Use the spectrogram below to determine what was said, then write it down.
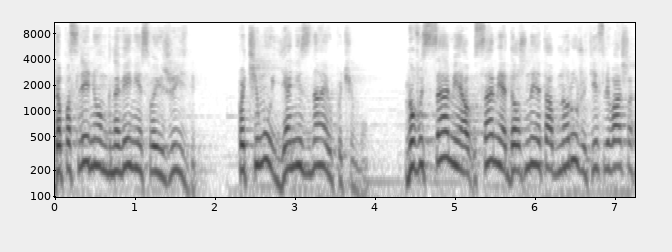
до последнего мгновения своей жизни. Почему? Я не знаю почему. Но вы сами, сами должны это обнаружить. Если ваши,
